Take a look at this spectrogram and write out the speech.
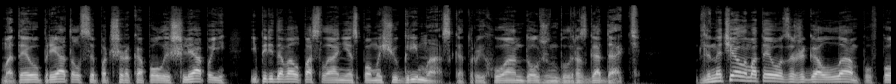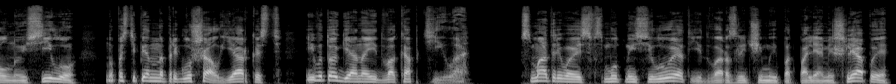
Матео прятался под широкополой шляпой и передавал послание с помощью гримас, которые Хуан должен был разгадать. Для начала Матео зажигал лампу в полную силу, но постепенно приглушал яркость, и в итоге она едва коптила. Всматриваясь в смутный силуэт, едва различимый под полями шляпы,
